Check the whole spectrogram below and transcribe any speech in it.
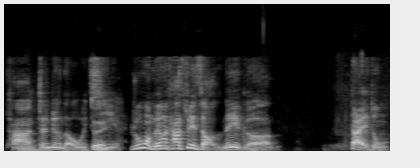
他嗯真正的 OG，、对如果没有他最早的那个带动，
